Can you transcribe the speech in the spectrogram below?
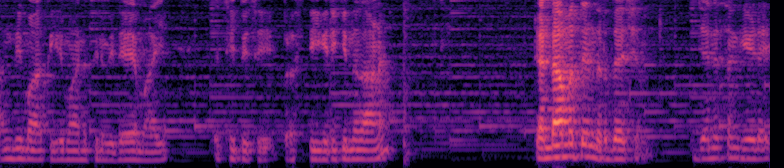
അന്തിമ തീരുമാനത്തിന് വിധേയമായി എച്ച് പി സി പ്രസിദ്ധീകരിക്കുന്നതാണ്. രണ്ടാമത്തെ നിർദ്ദേശം ജനസംഖ്യയുടെ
